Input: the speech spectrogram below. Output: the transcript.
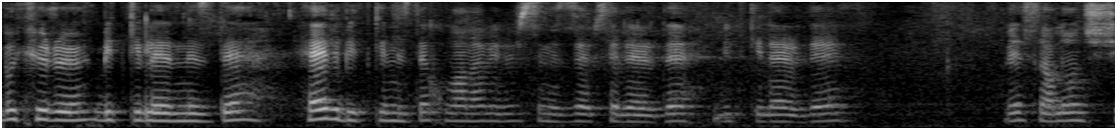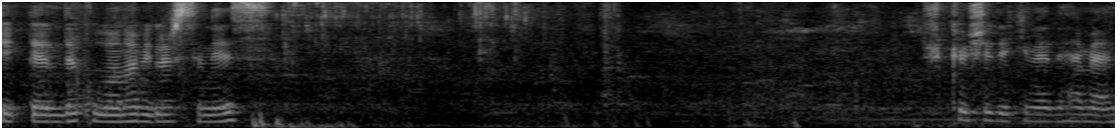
Bu kürü bitkilerinizde her bitkinizde kullanabilirsiniz. Zepselerde, bitkilerde ve salon çiçeklerinde kullanabilirsiniz. Şu köşedekine de hemen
